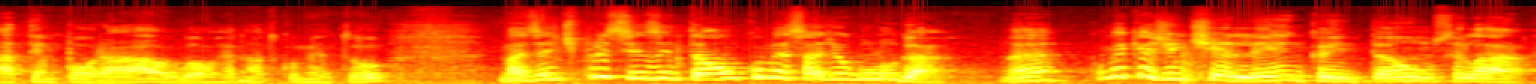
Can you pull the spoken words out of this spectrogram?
Atemporal, igual o Renato comentou. Mas a gente precisa então começar de algum lugar, né? Como é que a gente elenca então, sei lá,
